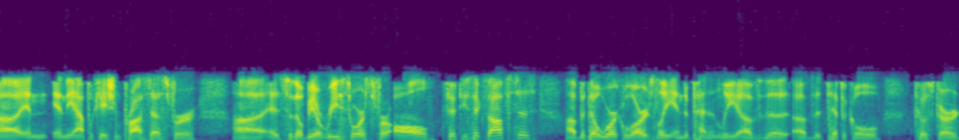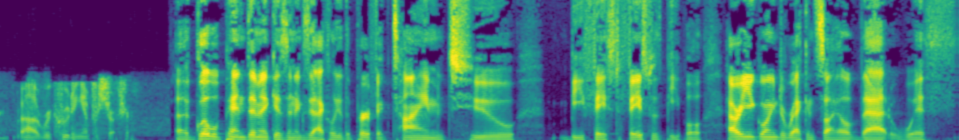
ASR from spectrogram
uh, in in the application process for. Uh, so there'll be a resource for all 56 offices, uh, but they'll work largely independently of the of the typical Coast Guard uh, recruiting infrastructure. A global pandemic isn't exactly the perfect time to be face to face with people. How are you going to reconcile that with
